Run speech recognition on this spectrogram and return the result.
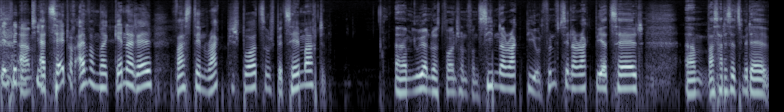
definitiv. Ähm, erzählt doch einfach mal generell, was den Rugby-Sport so speziell macht. Ähm, Julian, du hast vorhin schon von 7er Rugby und 15er Rugby erzählt. Ähm, was hat es jetzt mit der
